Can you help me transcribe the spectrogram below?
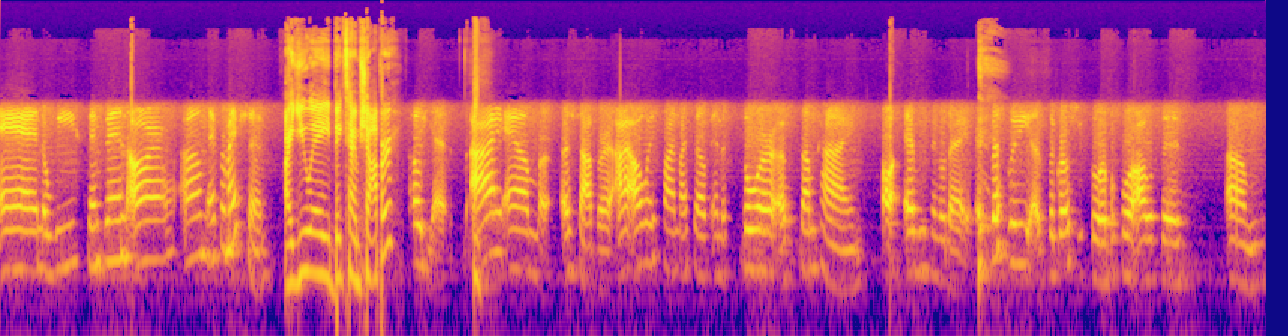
and we sent in our um, information. Are you a big time shopper? Oh yes. I am a shopper. I always find myself in a store of some kind uh, every single day, especially the grocery store before all of this um,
